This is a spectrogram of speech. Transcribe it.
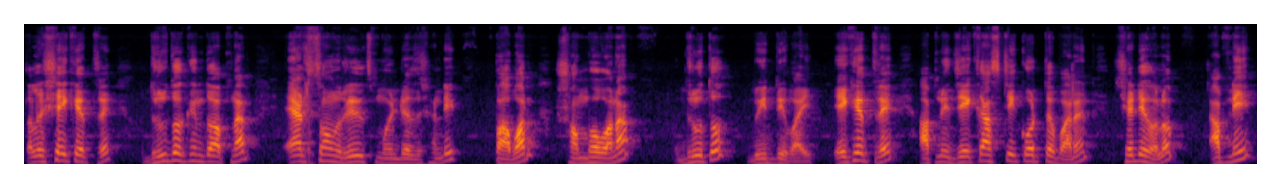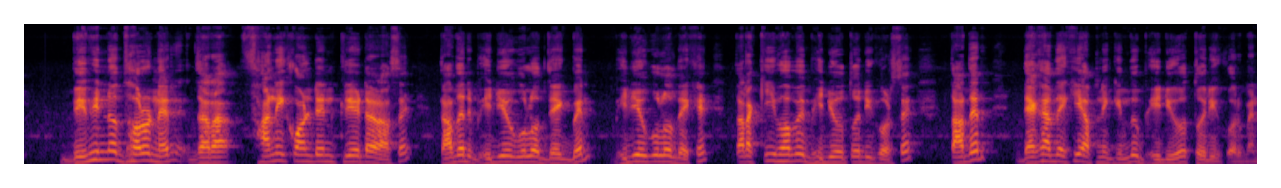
তাহলে সেই ক্ষেত্রে দ্রুত কিন্তু আপনার অ্যাডস অন রিলস মনিটাইজেশনটি পাওয়ার সম্ভাবনা দ্রুত বৃদ্ধি পায়। এক্ষেত্রে আপনি যে কাজটি করতে পারেন, সেটি হলো আপনি বিভিন্ন ধরনের যারা ফানি কন্টেন্ট ক্রিয়েটার আছে, তাদের ভিডিওগুলো দেখবেন, ভিডিওগুলো দেখে তারা কীভাবে ভিডিও তৈরি করছে, তাদের দেখা দেখি আপনি কিন্তু ভিডিও তৈরি করবেন।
